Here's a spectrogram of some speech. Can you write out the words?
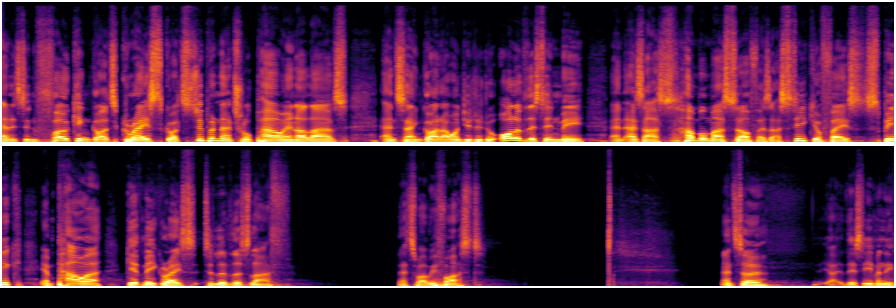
and it's invoking God's grace, God's supernatural power in our lives, and saying, God, I want you to do all of this in me. And as I humble myself, as I seek your face, speak, empower, give me grace to live this life. That's why we fast. And so, there's even, uh,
